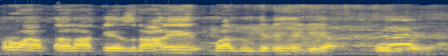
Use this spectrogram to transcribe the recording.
ਪ੍ਰਭਾਵਿਤ ਇਲਾਕੇ ਅਜਨਾਲੇ ਵੱਲ ਨੂੰ ਜਿਹੜੇ ਹੈਗੇ ਆ ਮੂਵ ਹੋਏ ਆ।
